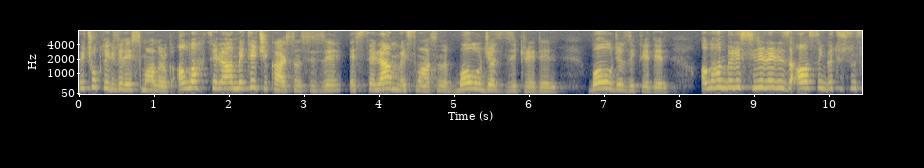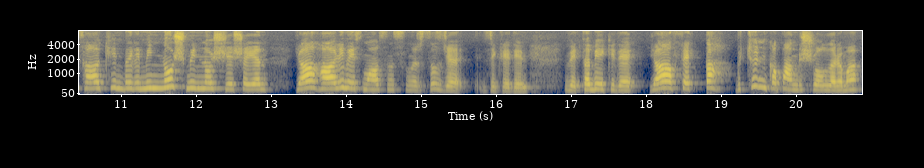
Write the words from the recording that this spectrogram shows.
Ve çok da güzel esmalar yok. Allah selamete çıkarsın sizi. Esselam esmasını bolca zikredin. Bolca zikredin. Allah'ım böyle sinirlerinizi alsın götürsün sakin böyle minnoş minnoş yaşayın. Ya halim esmasını sınırsızca zikredin. Ve tabii ki de ya fettah bütün kapanmış yollarımı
